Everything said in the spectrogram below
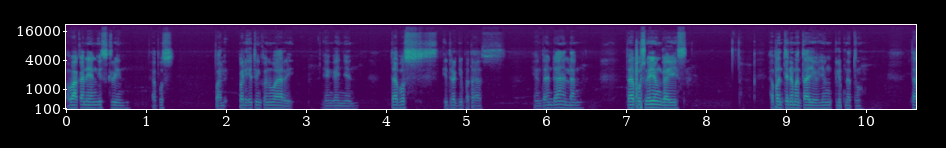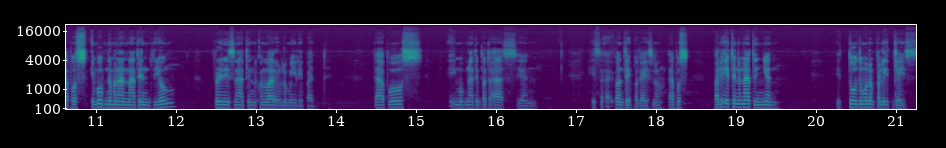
Hawakan na yung screen. Tapos, pali palitin kunwari. Yan, ganyan. Tapos, i-drag yung pataas. Yan, dahan-dahan lang. Tapos ngayon guys, abante naman tayo yung clip na to. Tapos, i-move naman natin yung furnace natin, kunwari lumilipad. Tapos, i-move natin pataas. Yan. Isa, konti pa guys, no? Tapos, paliitin na natin yan. Itudo mo ng paliit guys.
